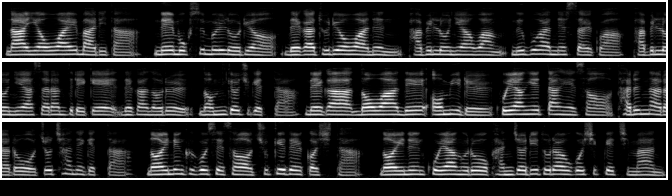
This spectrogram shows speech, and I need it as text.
나 여호와의 말이다. 내 목숨을 노려 내가 두려워하는 바빌로니아 왕 느부갓네살과 바빌로니아 사람들에게 내가 너를 넘겨주겠다. 내가 너와 내 어미를 고향의 땅에서 다른 나라로 쫓아내겠다. 너희는 그곳에서 죽게 될 것이다. 너희는 고향으로 간절히 돌아오고 싶겠지만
